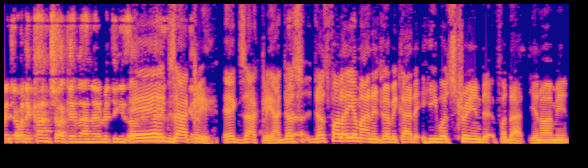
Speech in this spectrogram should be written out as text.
manager with the contract and, and everything is exactly, exactly, and just yeah. just follow your manager because he was trained for that. You know what I mean?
